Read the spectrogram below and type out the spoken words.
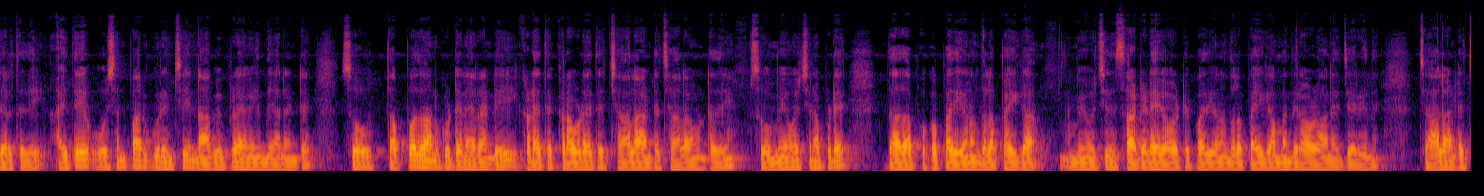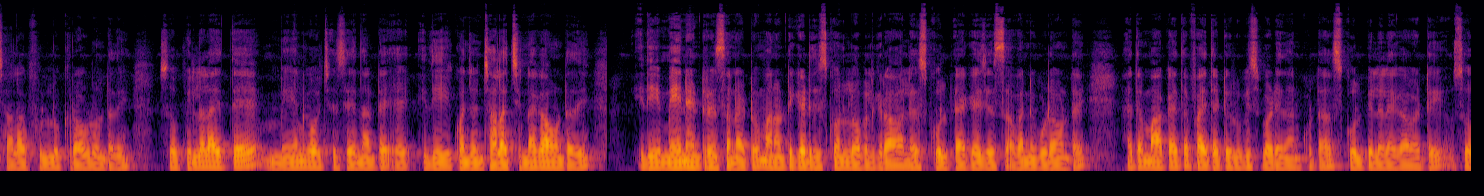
జరుగుతుంది. అయితే ఓషన్ పార్క్ గురించి నా అభిప్రాయం ఏంది అని అంటే సో తప్పదు అనుకుంటేనే రండి. ఇక్కడైతే క్రౌడ్ అయితే చాలా అంటే చాలా ఉంటుంది. సో మేము వచ్చినప్పుడే దాదాపు ఒక పదిహేను వందల పైగా మేము వచ్చింది సాటర్డే కాబట్టి పదిహేను వందల పైగా మంది రావడం అనేది జరిగింది. చాలా అంటే చాలా ఫుల్ క్రౌడ్ ఉంటుంది. సో పిల్లలైతే మెయిన్గా వచ్చేసి ఏంటంటే ఇది కొంచెం చాలా చిన్నగా ఉంటుంది. ఇది మెయిన్ ఎంట్రన్స్ అన్నట్టు మనం టికెట్ తీసుకొని లోపలికి రావాలి. స్కూల్ ప్యాకేజెస్ అవన్నీ కూడా ఉంటాయి. అయితే మాకైతే ఫైవ్ థర్టీ రూపీస్ పడింది అనుకుంటా. స్కూల్ పిల్లలే కాబట్టి. సో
